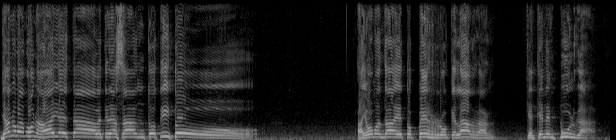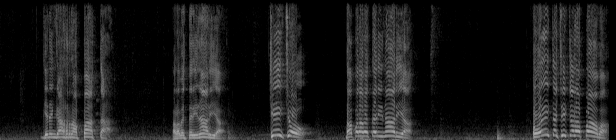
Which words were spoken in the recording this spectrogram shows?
Ya no vamos, Jonás. Ahí está veterinaria Santo Tito. Ahí vamos a mandar a estos perros que ladran, que tienen pulga, tienen garrapata, a la veterinaria. Chicho, va para la veterinaria. ¿Oíste, Chicho la pava?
